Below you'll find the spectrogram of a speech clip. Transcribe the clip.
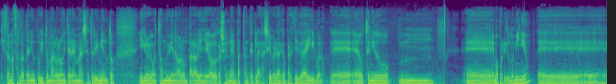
Quizás nos falta tener un poquito más el balón y tener más ese atrevimiento. Y creo que hemos estado muy bien a balón parado y han llegado ocasiones bastante claras. Sí, es verdad que a partir de ahí, bueno, hemos tenido. Mm, eh, hemos perdido el dominio eh,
